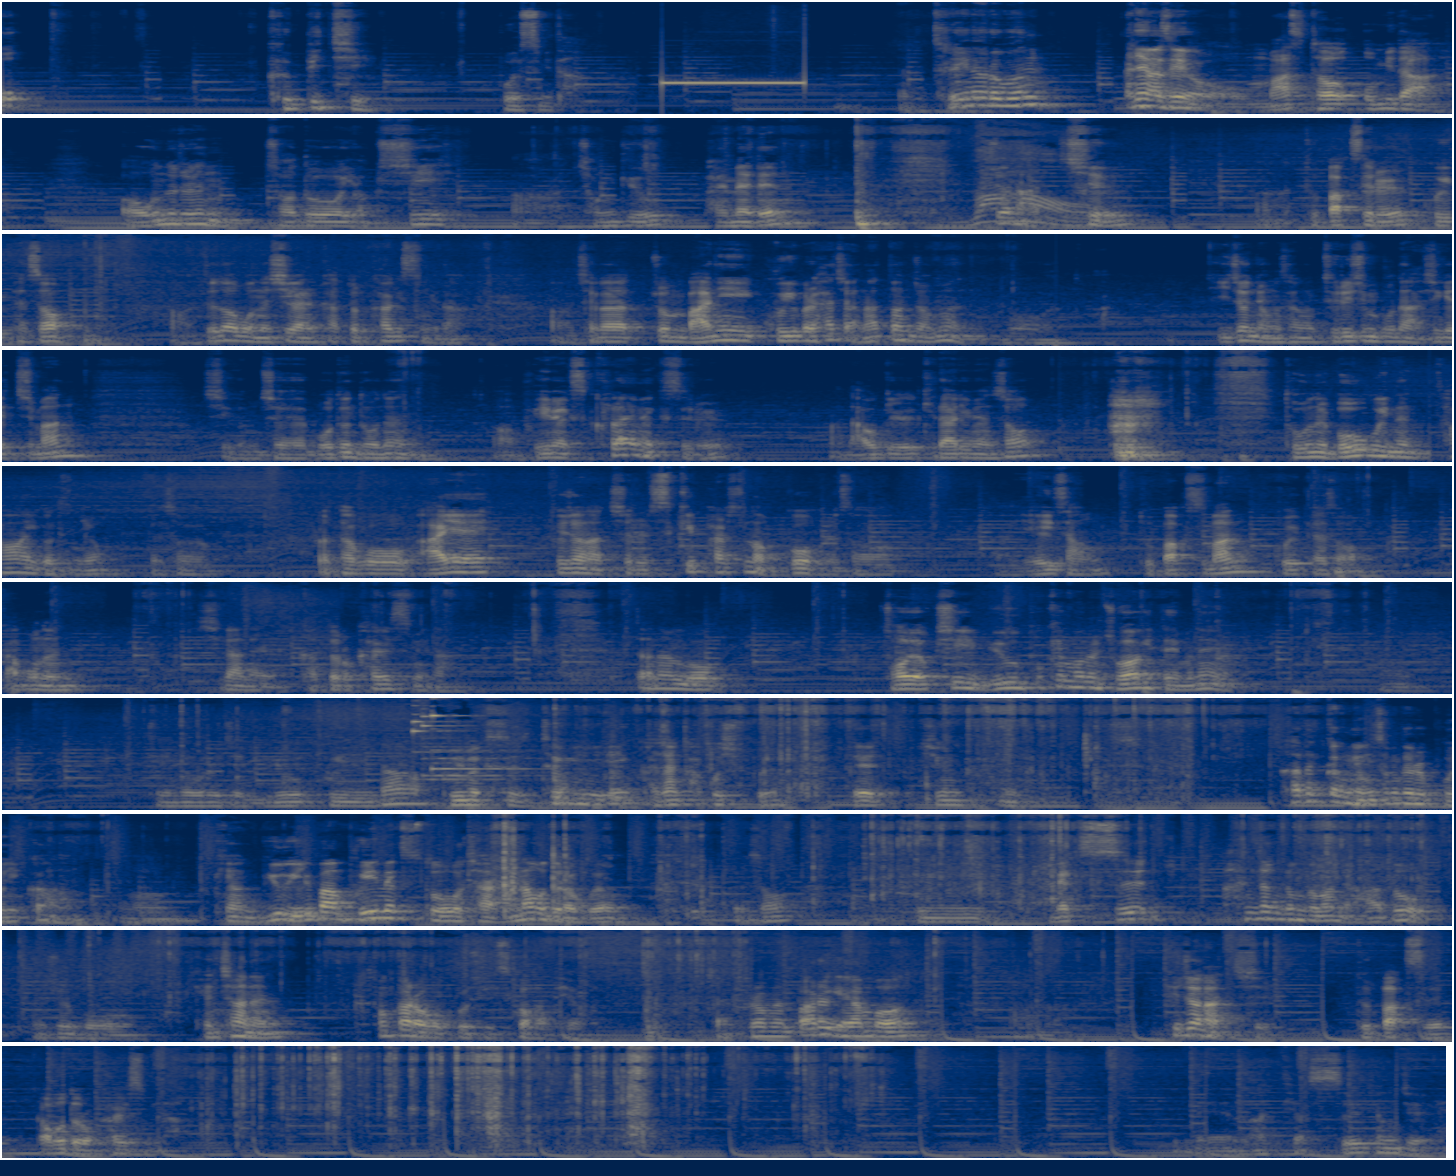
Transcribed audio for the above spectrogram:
오! 금빛이 보였습니다. 트레이너 여러분, 안녕하세요. 마스터 옵니다. 어, 오늘은 저도 역시 어, 정규 발매된 퓨전 아츠 어, 두 박스를 구입해서 어, 뜯어보는 시간을 갖도록 하겠습니다. 어, 제가 좀 많이 구입을 하지 않았던 점은 뭐, 이전 영상을 들으신 분은 아시겠지만 지금 제 모든 돈은 어, VMAX 클라이맥스를 어, 나오길 기다리면서 돈을 모으고 있는 상황이거든요. 그래서 그렇다고 아예 퓨전 아츠를 스킵할 수는 없고 그래서 어, 예의상 두 박스만 구입해서 까보는 시간을 갖도록 하겠습니다. 일단은 뭐 저 역시 뮤 포켓몬을 좋아하기 때문에 어, 개인적으로 이제 뮤 V나 VMAX 특일이 가장 갖고 싶고요. 근데 지금 음, 카드깡 영상들을 보니까 어, 그냥 뮤 일반 VMAX도 잘 안 나오더라고요. 그래서 VMAX 한 장 정도만 나와도 사실 뭐 괜찮은 성과라고 볼 수 있을 것 같아요. 자 그러면 빠르게 한번 어, 퓨전 아츠 두 박스 까보도록 하겠습니다. 네, 라티아스 형제.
